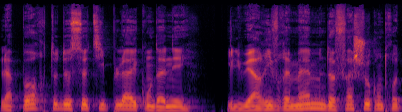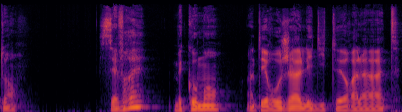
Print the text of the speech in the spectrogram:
la porte de ce type-là est condamnée. Il lui arriverait même de fâcheux contretemps. C'est vrai Mais comment? interrogea l'éditeur à la hâte.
